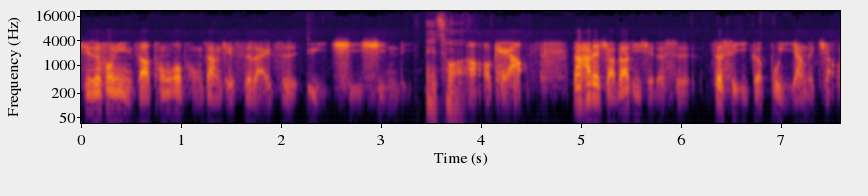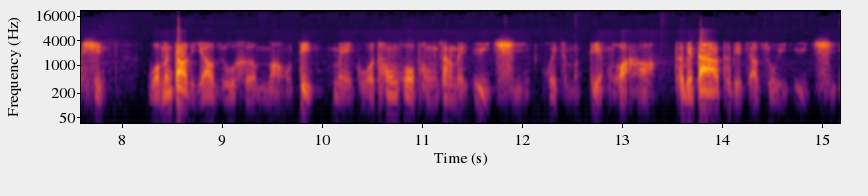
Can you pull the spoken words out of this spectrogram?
其实凤英，你知道，通货膨胀其实是来自预期心理。没错啊。OK，好，那它的小标题写的是，这是一个不一样的侥幸。我们到底要如何锚定美国通货膨胀的预期会怎么变化啊？特别大家特别比较注意预期，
